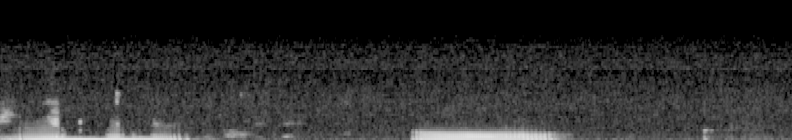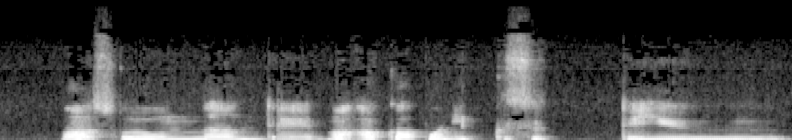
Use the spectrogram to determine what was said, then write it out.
うん。あーまあそんなんで、まあアクアポニックスっていう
